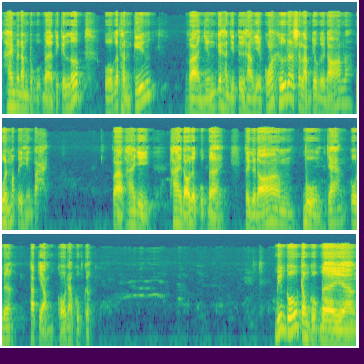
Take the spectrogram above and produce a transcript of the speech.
20 năm trong cuộc đời thì cái lớp của cái thành kiến và những cái hành vi tự hào về quá khứ đó sẽ làm cho người đó nó quên mất đi hiện tại. Và thay vì thay đổi lực cuộc đời thì người đó buồn, chán, cô đơn thất vọng khổ đau, cùng cực. Biến cố trong cuộc đời ờ,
